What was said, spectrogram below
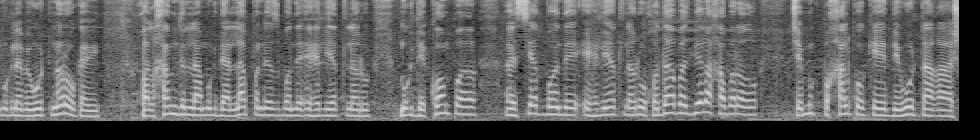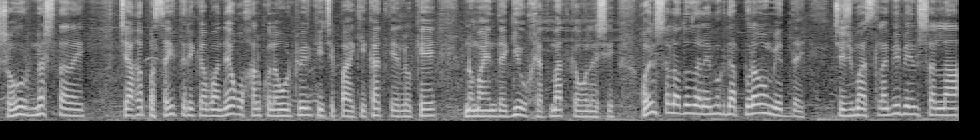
موږ له به وټ نه روکوي خو الحمدلله موږ د الله په نس باندې اهلیت لرو موږ د قوم په حیثیت باندې اهلیت لرو خدا بس بل خبره چې موږ په خلکو کې د وټ هغه شعور نشته دی چې هغه په صحیح طریقه باندې غو خلکو له وټ ور کې چې په حقیقت کې لکه نمائندګي او خدمت کول شي خو ان شاء الله د زلموږ د پوره امید دی چې جماعت اسلامي به ان شاء الله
